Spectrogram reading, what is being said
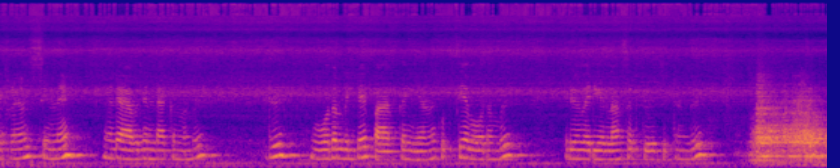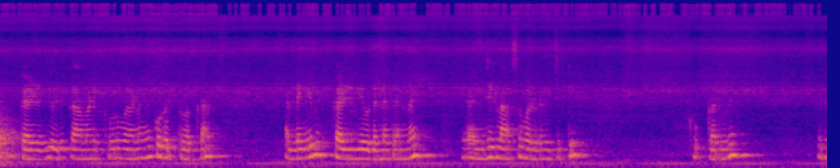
ഹായ് ഫ്രണ്ട്സ്. ഇന്ന് ഞാൻ രാവിലെ ഉണ്ടാക്കുന്നത് ഒരു ഗോതമ്പിന്റെ പാൽക്കഞ്ഞിയാണ്. കുത്തിയ ഗോതമ്പ് ഒരു വലിയ ഗ്ലാസ് എടുത്ത് വെച്ചിട്ടുണ്ട്. കഴുകി ഒരു കാമണിക്കൂർ വേണമെങ്കിൽ കുതിർത്ത് വെക്കാം അല്ലെങ്കിൽ കഴുകി ഉടനെ തന്നെ ഒരു അഞ്ച് ഗ്ലാസ് വെള്ളം ഒഴിച്ചിട്ട് കുക്കറിൽ ഒരു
